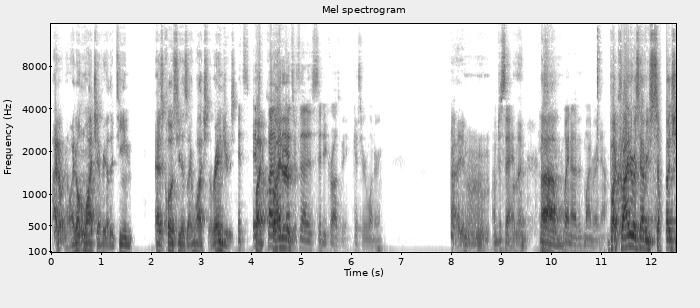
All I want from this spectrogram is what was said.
I don't know I don't watch every other team as closely as I watch the Rangers It's, it's But by the way, the answer to that is Sidney Crosby. In case you're wondering, I I'm just saying that. he's Um, playing out of his mind right now. But Kreider was having such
